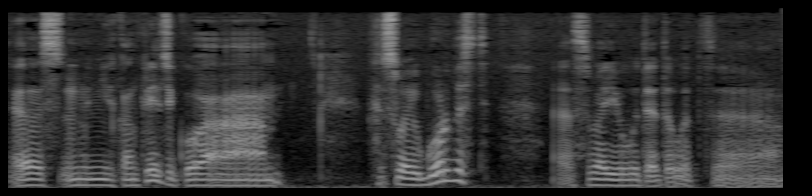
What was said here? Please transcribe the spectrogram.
э, ну, не конкретику, а свою гордость, э, свою вот эту вот э,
